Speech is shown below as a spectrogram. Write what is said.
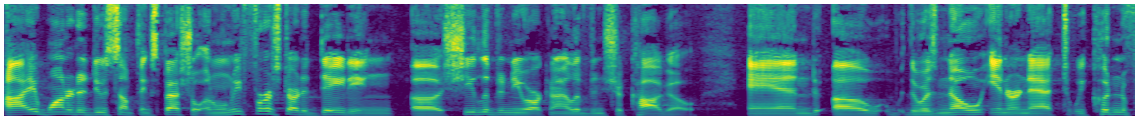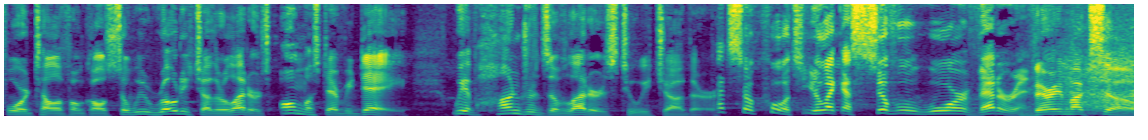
I wanted to do something special. And when we first started dating, uh, she lived in New York and I lived in Chicago. And uh, there was no internet. We couldn't afford telephone calls. So we wrote each other letters almost every day. We have hundreds of letters to each other. That's so cool. It's, you're like a Civil War veteran. Very much so.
